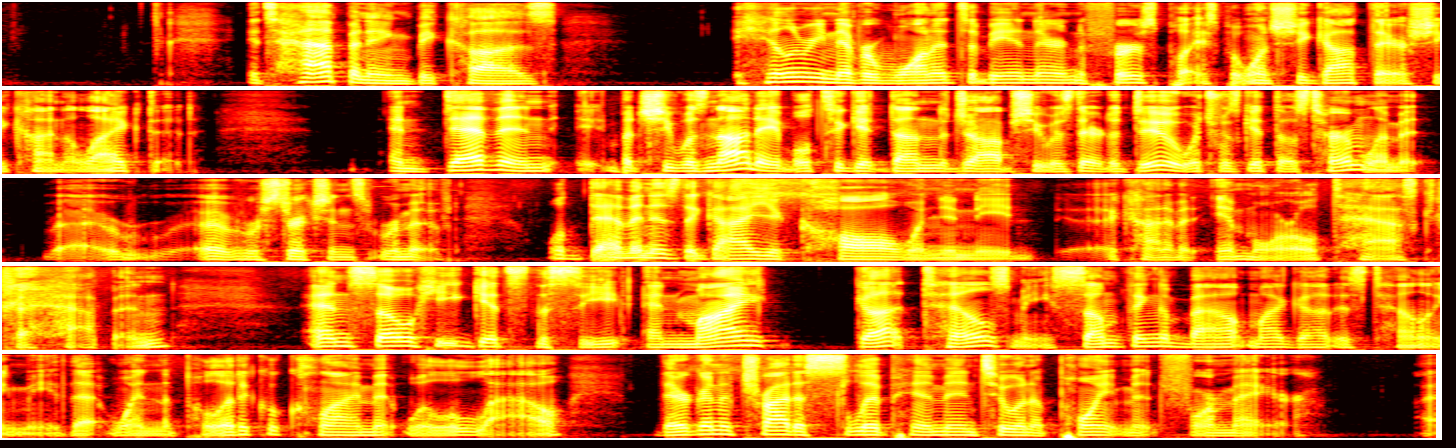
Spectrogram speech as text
it's happening because Hillary never wanted to be in there in the first place, but once she got there, she kind of liked it. And Devon, but she was not able to get done the job she was there to do, which was get those term limit uh, uh, restrictions removed. Well, Devon is the guy you call when you need a kind of an immoral task to happen. And so he gets the seat, and my gut tells me something about my gut is telling me that when the political climate will allow, they're going to try to slip him into an appointment for mayor.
